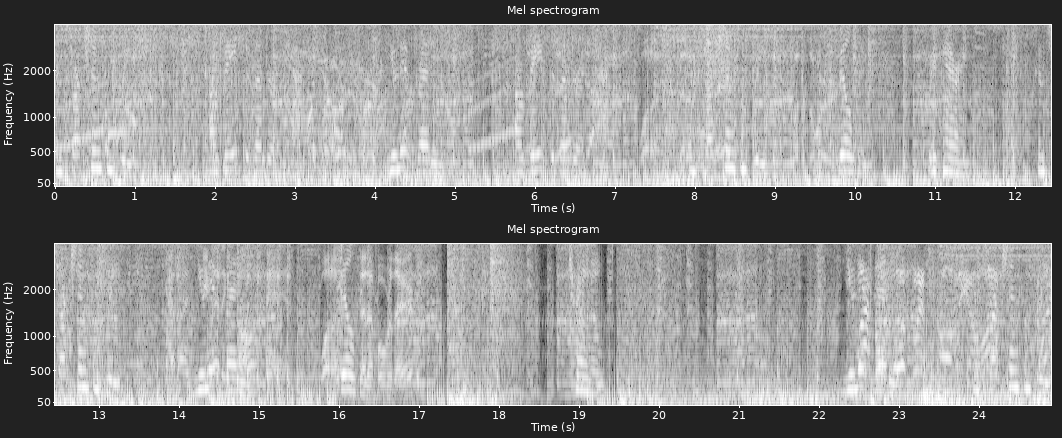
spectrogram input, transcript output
Construction complete. Our base is under attack. Unit ready. Our base is under attack. Construction complete. Building. Repairing. Construction complete. Unit ready. Building. set up over there? Training. Unit ready. Construction complete.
